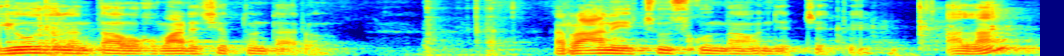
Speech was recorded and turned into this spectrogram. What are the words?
యోధులంతా ఒక మాట చెప్తుంటారు. రాని చూసుకుందామని చెప్పి చెప్పి. అలా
